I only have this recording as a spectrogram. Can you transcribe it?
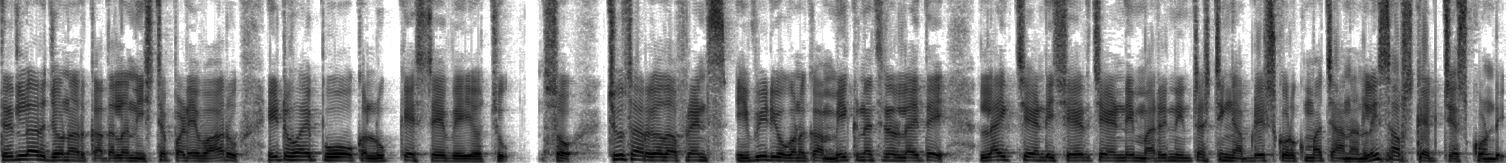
థ్రిల్లర్ జోనర్ కథలను ఇష్టపడేవారు ఇటువైపు ఒక లుక్ వేస్తే వేయొచ్చు. సో చూసారు కదా ఫ్రెండ్స్ ఈ వీడియో కనుక మీకు నచ్చినట్లయితే లైక్ చేయండి షేర్ చేయండి మరిన్ని ఇంట్రెస్టింగ్ అప్డేట్స్ కొరకు మా ఛానల్ని సబ్స్క్రైబ్ చేసుకోండి.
